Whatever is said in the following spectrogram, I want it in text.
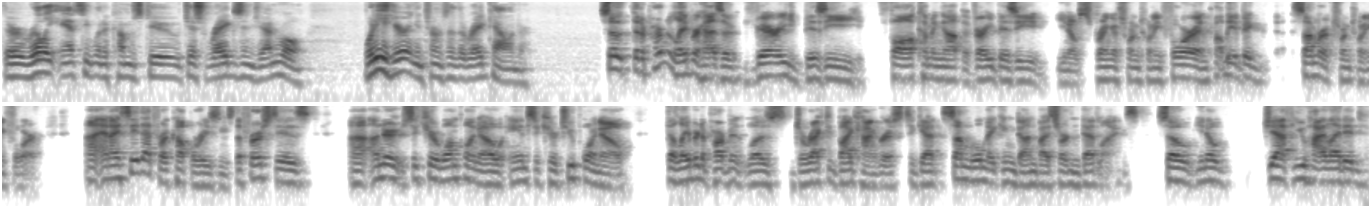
They're really antsy when it comes to just regs in general. What are you hearing in terms of the reg calendar? So the Department of Labor has a very busy fall coming up, a very busy, you know, spring of 2024, and probably a big summer of 2024. Uh, and I say that for a couple reasons. The first is uh, under Secure 1.0 and Secure 2.0, the Labor Department was directed by Congress to get some rulemaking done by certain deadlines. So, you know, Jeff, you highlighted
